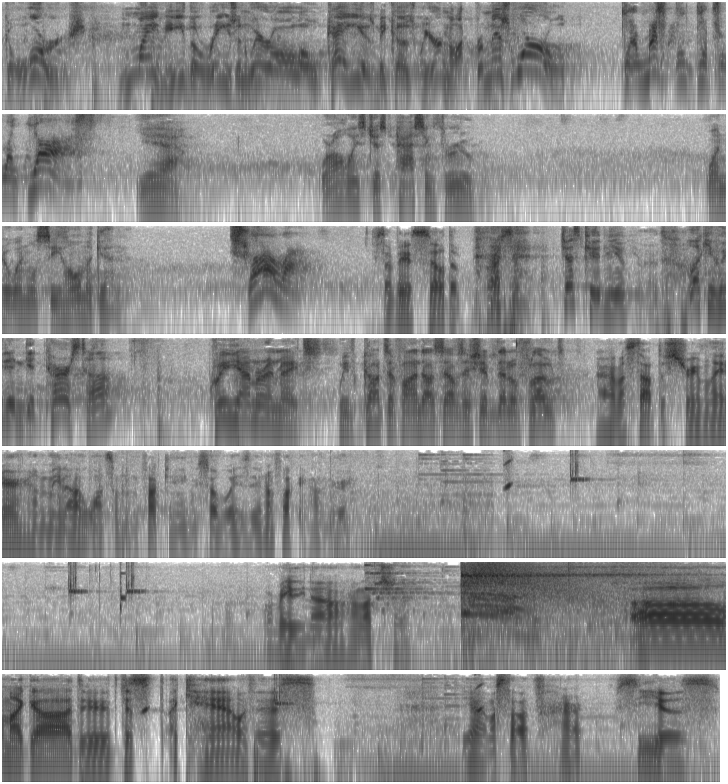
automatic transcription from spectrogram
Gorge. Maybe the reason we're all okay is because we're not from this world. There must be different laws. Yeah. We're always just passing through. Wonder when we'll see home again. Sure. Stop being so depressing. Just kidding you. Lucky we didn't get cursed, huh? Quit yammering, mates. We've got to find ourselves a ship that'll float. Alright, I'm gonna stop the stream later. I mean, I want some fucking Subways, dude. I'm fucking hungry. Or maybe now, I'm not sure. Oh my god, dude. Just, I can't with this. Yeah, I'm gonna stop. Alright. See yous.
